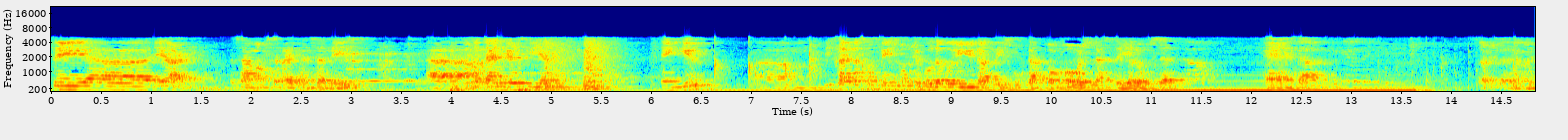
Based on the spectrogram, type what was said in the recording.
Si uh, JR, kasama ko sa Right Hand Sundays. Uh, ako Dan Garcia. Thank you. Um, please like us on Facebook, www.facebook.com forward slash the yellow set. And, uh, sorry, sorry naman.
